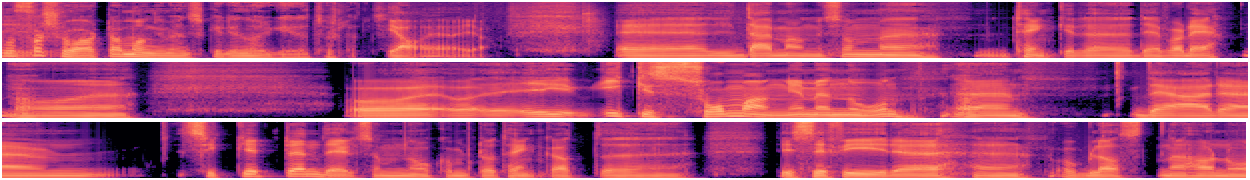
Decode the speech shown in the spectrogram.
Og forsvart av mange mennesker i Norge, rett og slett. ja, ja, ja. Det er mange som tenker det var det. Og, eh, og, og eh, ikke så mange, men noen. Ja. det er sikkert en del som nå kommer til å tenke at uh, disse fire uh, oblastene har nå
